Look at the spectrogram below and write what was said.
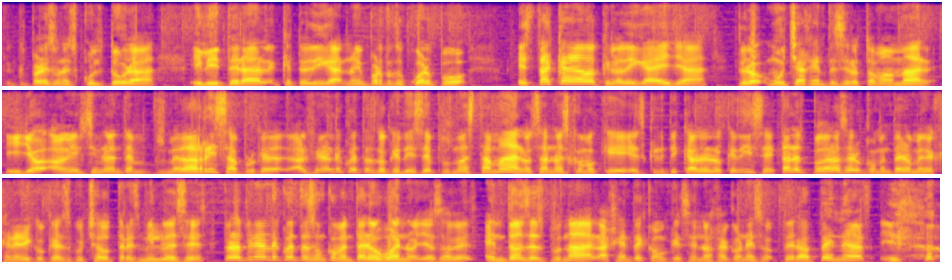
que parece una escultura y literal que te diga, no importa tu cuerpo, Está cagado que lo diga ella, pero mucha gente se lo toma mal. Y yo, a mí simplemente pues, me da risa, porque al final de cuentas lo que dice, pues no está mal. O sea, no es como que es criticable lo que dice. Tal vez podrá ser un comentario medio genérico que has escuchado 3000 veces, pero al final de cuentas es un comentario bueno, ya sabes. Entonces, pues nada, la gente como que se enoja con eso. Pero apenas hizo.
